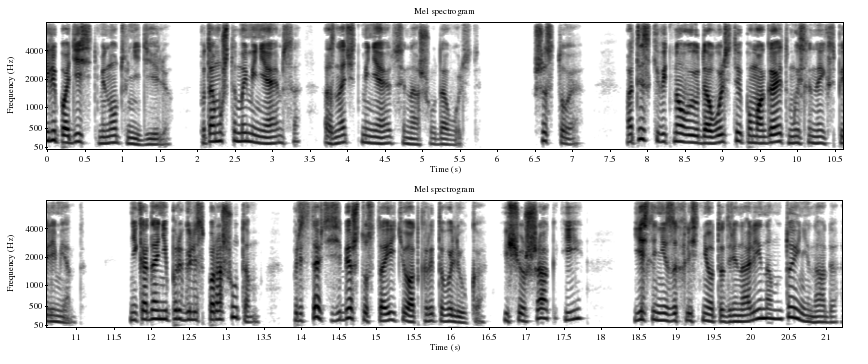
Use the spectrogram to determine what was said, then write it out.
Или по 10 минут в неделю. Потому что мы меняемся, а значит меняются и наши удовольствия. Шестое. Отыскивать новые удовольствия помогает мысленный эксперимент. Никогда не прыгали с парашютом? Представьте себе, что стоите у открытого люка. Еще шаг и... Если не захлестнет адреналином, то и не надо.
